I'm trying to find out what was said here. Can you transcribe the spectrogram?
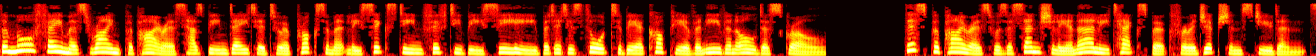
The more famous Rhind papyrus has been dated to approximately 1650 BCE but it is thought to be a copy of an even older scroll. This papyrus was essentially an early textbook for Egyptian students.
